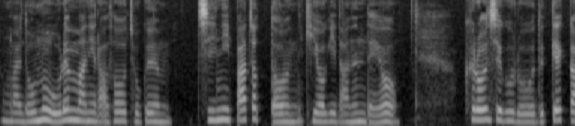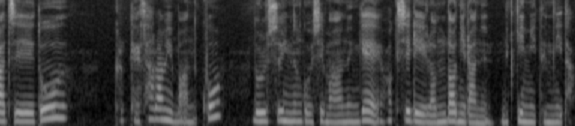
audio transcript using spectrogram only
정말 너무 오랜만이라서 조금 진이 빠졌던 기억이 나는데요. 그런 식으로 늦게까지도 그렇게 사람이 많고 놀 수 있는 곳이 많은 게 확실히 런던이라는 느낌이 듭니다.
